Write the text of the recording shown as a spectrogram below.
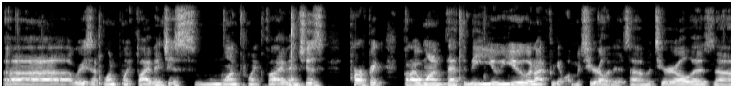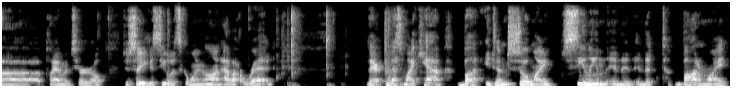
Uh, raise up 1.5 inches, 1.5 inches. Perfect. But I wanted that to be UU, and I forget what material it is. Uh, material is uh, plan material, just so you can see what's going on. How about red? There, that's my cap, but it doesn't show my ceiling in, the, in the t- bottom right.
